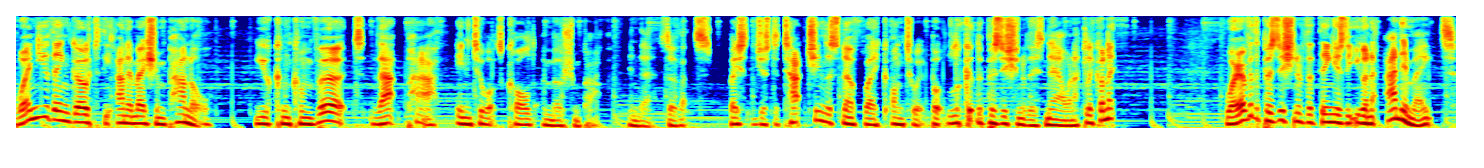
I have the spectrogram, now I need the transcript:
when you then go to the animation panel, you can convert that path into what's called a motion path in there. So that's basically just attaching the snowflake onto it. But look at the position of this now. When I click on it, wherever the position of the thing is that you're going to animate,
